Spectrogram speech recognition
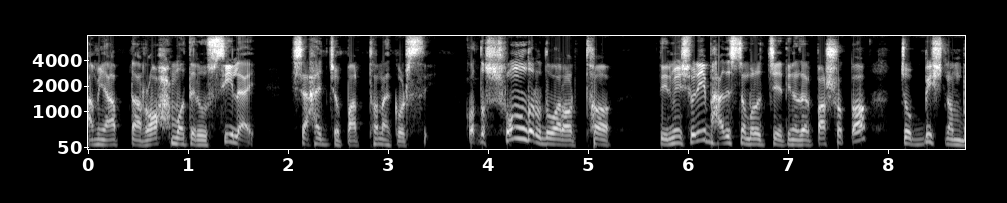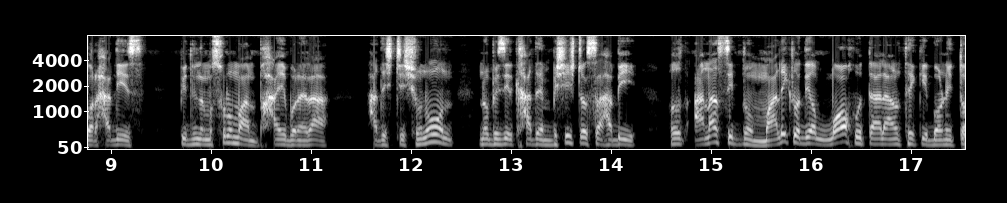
আমি আপনার রহমতের উসিলায় সাহায্য প্রার্থনা করছি। কত সুন্দর দোয়ার অর্থ। তিরমি হাদিস নম্বর হচ্ছে তিন হাজার পাঁচশত চব্বিশ নম্বর হাদিস। বিভিন্ন মুসলমান ভাই বোনেরা, হাদিসটি শুনুন। নবীজির খাদেম বিশিষ্ট সাহাবি হজরত আনাস ইবনু মালিক রদি আল্লাহ তালু থেকে বর্ণিত।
